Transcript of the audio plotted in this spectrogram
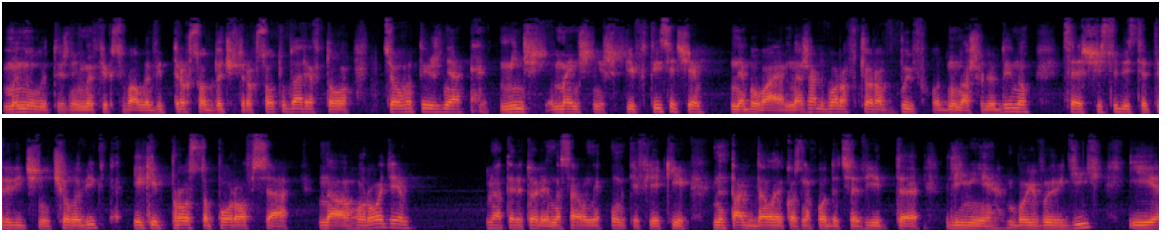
минулий тиждень ми фіксували від 300 до 400 ударів, то цього тижня менш, менш ніж пів тисячі не буває. На жаль, ворог вчора вбив одну нашу людину. Це 63-річний чоловік, який просто порався на городі. На території населених пунктів, які не так далеко знаходяться від е, лінії бойових дій, і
